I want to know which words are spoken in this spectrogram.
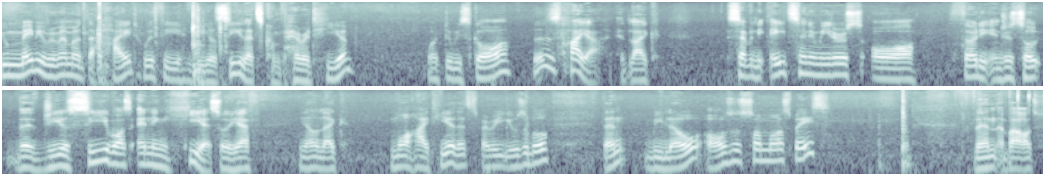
you maybe remember the height with the GLC. Let's compare it here. What do we score? This is higher at like 78 centimeters or 30 inches. So the GLC was ending here. So you have, you know, like more height here. That's very usable. Then below also some more space. Then about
